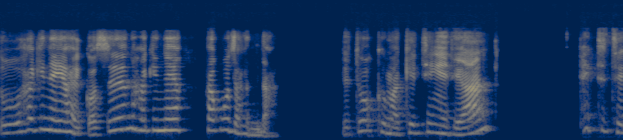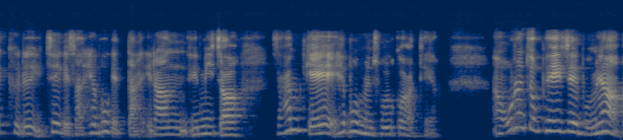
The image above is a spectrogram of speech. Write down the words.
또 확인해야 할 것은 확인해 하고자 한다. 네트워크 마케팅에 대한 팩트 체크를 이 책에서 해보겠다 이런 의미죠. 그래서 함께 해보면 좋을 것 같아요. 아, 오른쪽 페이지에 보면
